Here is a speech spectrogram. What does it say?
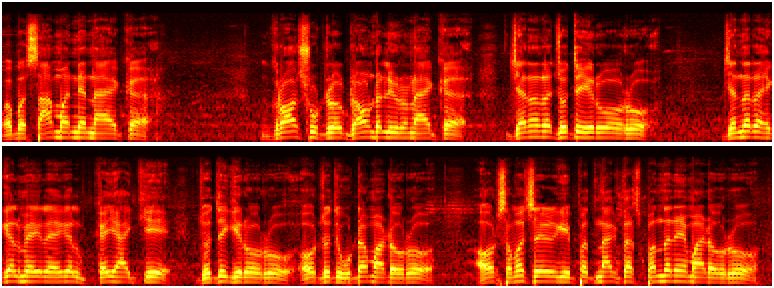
ಒಬ್ಬ ಸಾಮಾನ್ಯ ನಾಯಕ ಗ್ರಾಸ್ ರೂಟ್ ಗ್ರೌಂಡಲ್ಲಿರೋ ನಾಯಕ ಜನರ ಜೊತೆ ಇರುವವರು ಜನರ ಹೆಗಲ್ ಮೇಲೆ ಹೆಗಲ್ ಕೈ ಹಾಕಿ ಜೊತೆಗಿರೋರು ಅವ್ರ ಜೊತೆ ಊಟ ಮಾಡೋರು ಅವ್ರ ಸಮಸ್ಯೆಗಳಿಗೆ ಇಪ್ಪತ್ನಾಲ್ಕು ತಾಸು ಸ್ಪಂದನೆ ಮಾಡೋರು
